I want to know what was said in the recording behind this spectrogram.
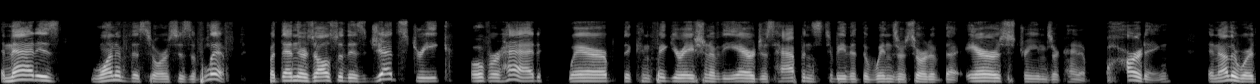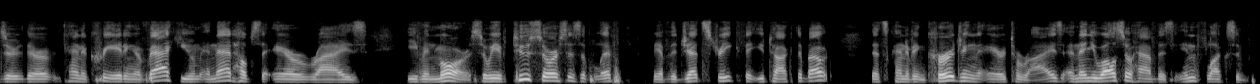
And that is one of the sources of lift. But then there's also this jet streak overhead where the configuration of the air just happens to be that the winds are sort of the air streams are kind of parting. In other words, they're, they're kind of creating a vacuum, and that helps the air rise even more. So we have two sources of lift. We have the jet streak that you talked about, that's kind of encouraging the air to rise, and then you also have this influx of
